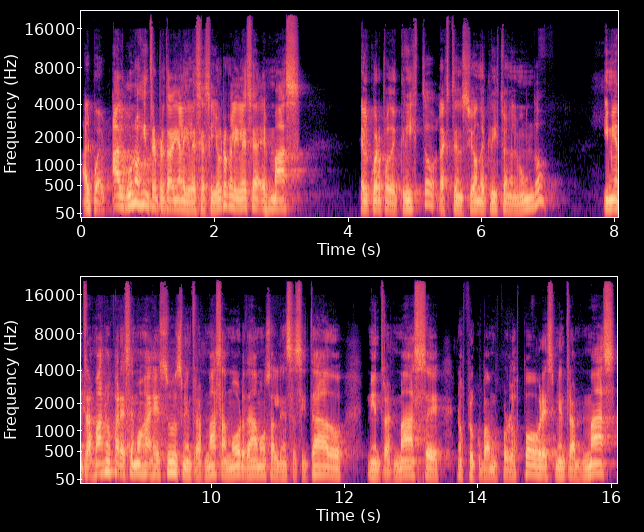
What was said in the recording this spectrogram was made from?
al pueblo. Algunos interpretarían la iglesia así. Yo creo que la iglesia es más el cuerpo de Cristo, la extensión de Cristo en el mundo. Y mientras más nos parecemos a Jesús, mientras más amor damos al necesitado, mientras más eh, nos preocupamos por los pobres, mientras más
